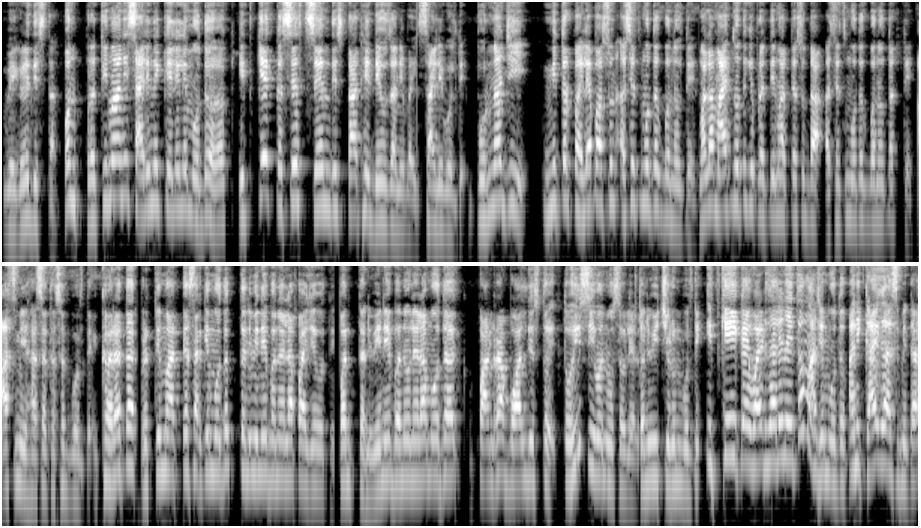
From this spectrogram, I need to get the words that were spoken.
वेगळे दिसतात. पण प्रतिमा आणि सायलीने केलेले मोदक इतके कसे सेम दिसतात हे देव जाणे बाई सायली बोलते. पूर्णाजी मी तर पहिल्यापासून असेच मोदक बनवते. मला माहीत नव्हतं की प्रतिमा आत्या सुद्धा असेच मोदक बनवतात ते. आज मी हसत हसत बोलते. खरं तर प्रतिमा आत्यासारखे मोदक तन्वीने बनायला पाहिजे होते. पण तन्वीने बनवलेला मोदक पांढरा बॉल दिसतोय तोही सीवन उसवलेला. तन्वी चिडून बोलते इतकेही काय वाईट झाले नाही तर माझे मोदक? आणि काय ग अस्मिता?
